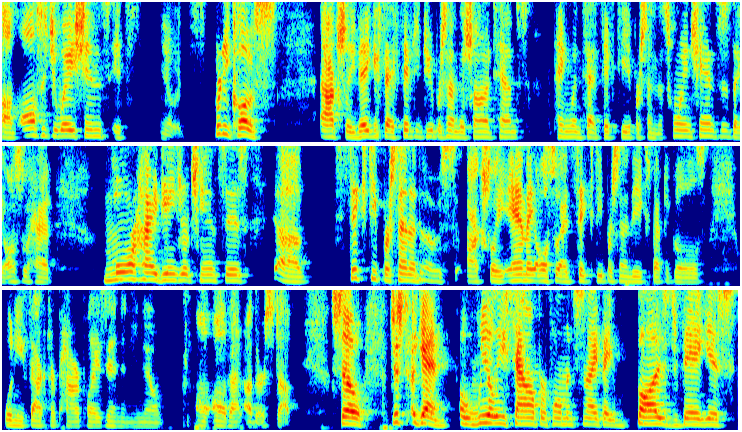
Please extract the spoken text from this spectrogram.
um, all situations, it's, you know, it's pretty close. Actually, Vegas had 52% of the shot attempts. Penguins had 58% of the scoring chances. They also had more high danger chances. Uh, 60% of those actually, and they also had 60% of the expected goals when you factor power plays in and you know all, all, that other stuff. So just again, a really sound performance tonight. They buzzed Vegas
